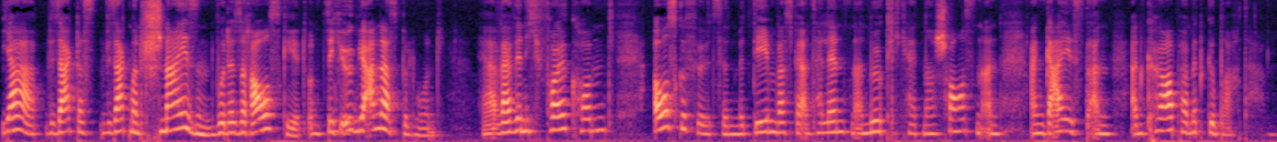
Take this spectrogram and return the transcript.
ja, wie sagt das, wie sagt man, Schneisen, wo so rausgeht und sich irgendwie anders belohnt. Ja, weil wir nicht vollkommen ausgefüllt sind mit dem, was wir an Talenten, an Möglichkeiten, an Chancen, an, an Geist, an, an Körper mitgebracht haben.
